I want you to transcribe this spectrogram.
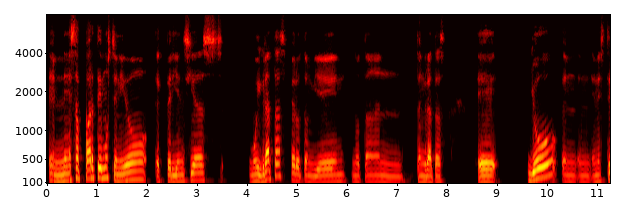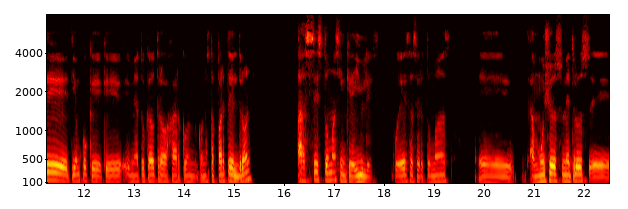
en esa parte hemos tenido experiencias muy gratas, pero también no tan, tan gratas. Eh, yo, en, en, este tiempo que, que me ha tocado trabajar con, con esta parte del dron, haces tomas increíbles. Puedes hacer tomas eh, a muchos metros eh,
